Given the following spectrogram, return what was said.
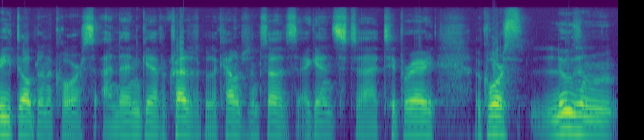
beat Dublin, of course, and then gave a creditable account of themselves against uh, Tipperary. Of course, losing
